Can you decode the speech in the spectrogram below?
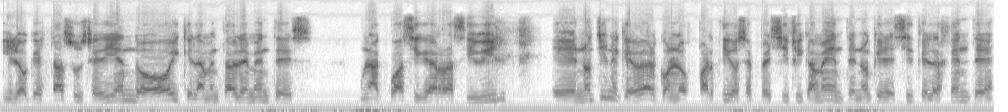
y lo que está sucediendo hoy, que lamentablemente es una cuasi guerra civil, eh, no tiene que ver con los partidos específicamente, no quiere decir que la gente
